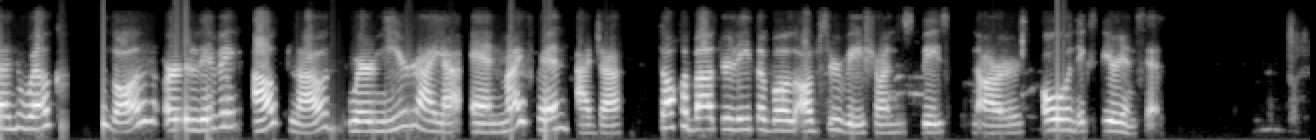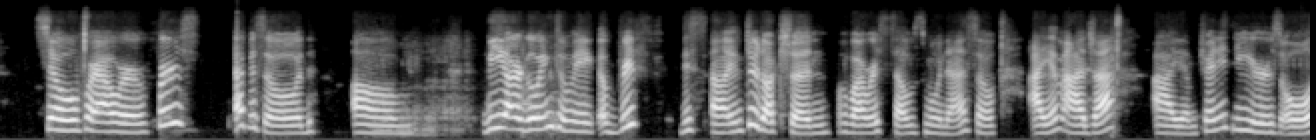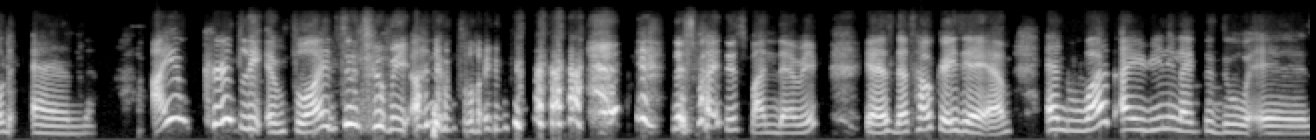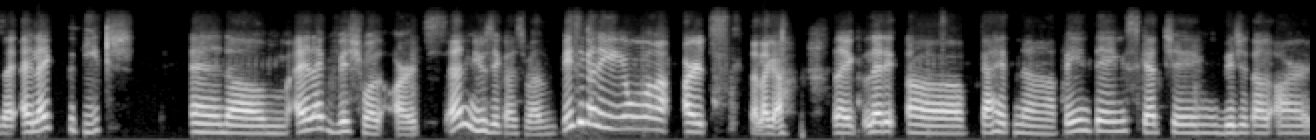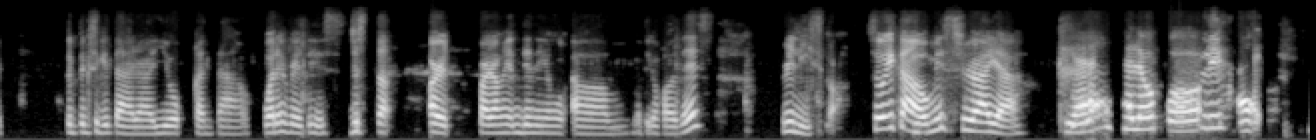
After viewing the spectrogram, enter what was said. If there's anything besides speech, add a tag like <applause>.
everyone. Welcome to LOL or Living Out Loud, where me, Raya, and my friend Aja talk about relatable observations based on our own experiences. So for our first episode, um, we are going to make a brief this uh, introduction of ourselves muna. So I am Aja. I am 23 years old and I am currently employed, <laughs> soon to be unemployed, <laughs> despite this pandemic. Yes, that's how crazy I am. And what I really like to do is I, I like to teach and um, I like visual arts and music as well. Basically, yung mga arts talaga. Like, let it, uh, kahit na painting, sketching, digital art, tugtog sa gitara, yuk, kanta, whatever it is. Just the art parang hindi na yung, um, what do you call this? Release ko. So, ikaw, Miss Raya. Yes, hello po. Please. I,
